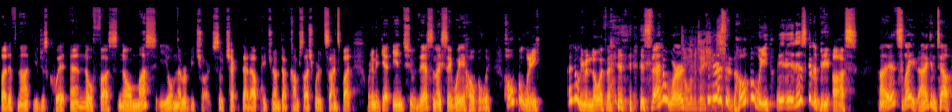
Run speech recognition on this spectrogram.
But if not, you just quit and no fuss, no muss. You'll never be charged. So check that out, patreon.com slash weird science. But we're going to get into this. And I say, wait, hopefully, hopefully, I don't even know if that is, is that a word. No limitations. It isn't. Hopefully, it, it is going to be us. Uh, it's late. I can tell.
